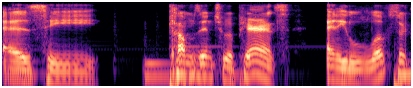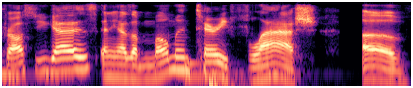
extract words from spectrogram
as he comes into appearance and he looks across you guys and he has a momentary flash of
